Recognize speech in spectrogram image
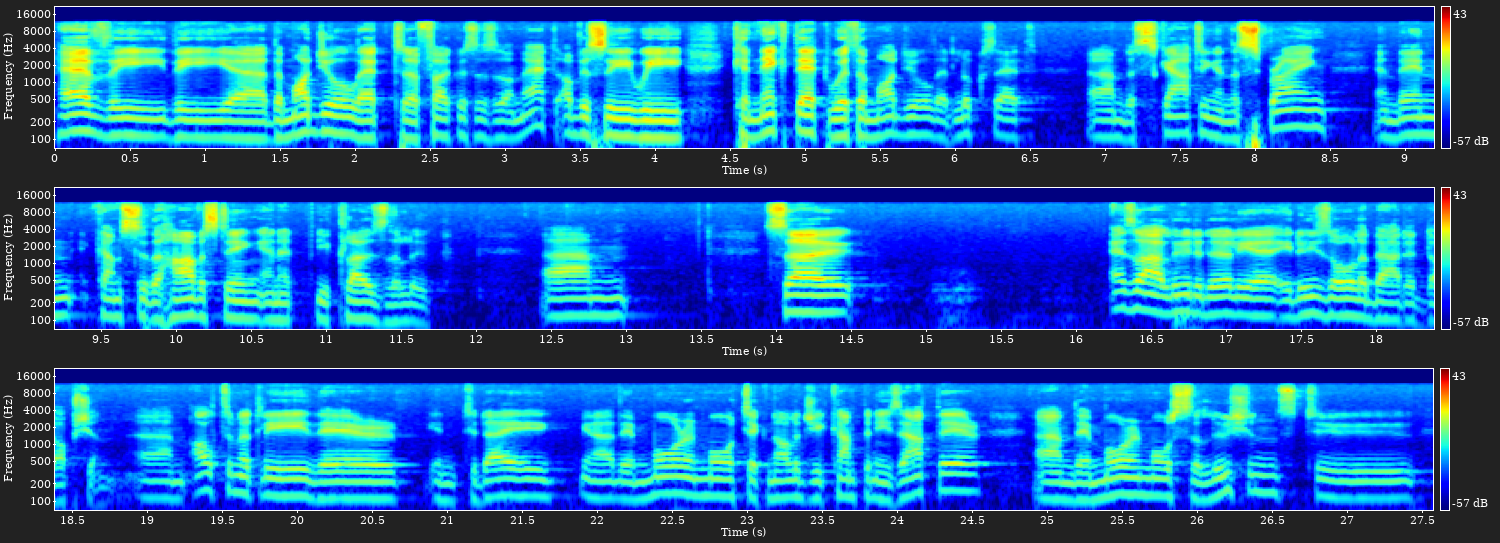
have the the uh, the module that uh, focuses on that. Obviously, we connect that with a module that looks at um, the scouting and the spraying, and then it comes to the harvesting, and it, you close the loop. Um, so, as I alluded earlier, it is all about adoption. Um, ultimately, there in today, you know, there are more and more technology companies out there. Um, there are more and more solutions to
